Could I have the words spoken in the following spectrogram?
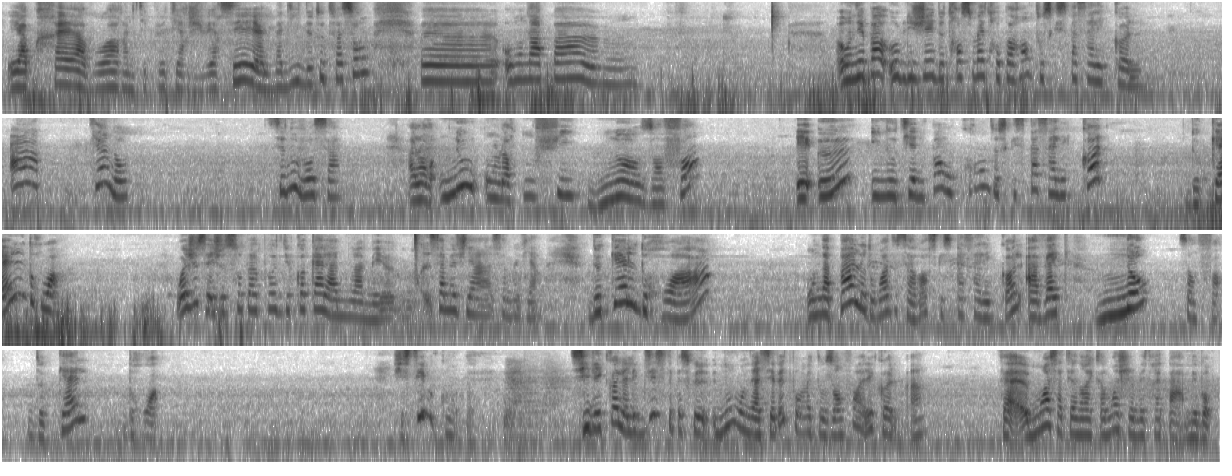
et après avoir un petit peu tergiversé, elle m'a dit, de toute façon, on n'a pas on n'est pas obligé de transmettre aux parents tout ce qui se passe à l'école. Ah, tiens non. C'est nouveau ça. Alors nous, on leur confie nos enfants et eux, ils ne nous tiennent pas au courant de ce qui se passe à l'école. De quel droit? Ouais, je sais, je saute un peu du coq à l'âne là, mais euh, ça me vient, ça me vient. De quel droit on n'a pas le droit de savoir ce qui se passe à l'école avec nos enfants? De quel droit. J'estime que si l'école, elle existe, parce que nous, on est assez bêtes pour mettre nos enfants à l'école. Hein. Enfin, moi, ça tiendrait qu'à moi, je ne le mettrais pas. Mais bon,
